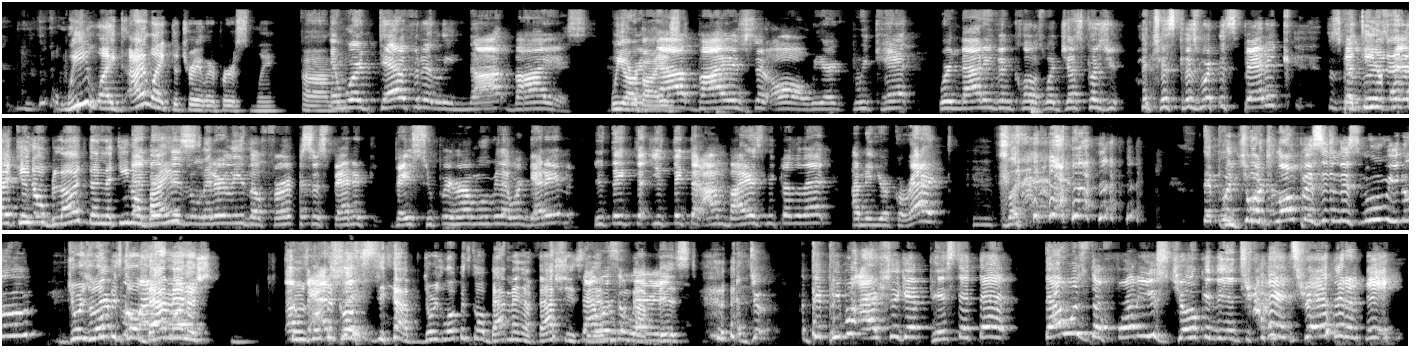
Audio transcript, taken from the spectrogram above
we liked. I liked the trailer personally. Um, And we're definitely not biased. we are we're biased. not biased at all. We are. We can't. We're not even close. What just because you just because we're Hispanic, Latino, Hispanic Latino isn't- blood, the Latino bias. is literally the first Hispanic-based superhero movie that we're getting. You think that you think that I'm biased because of that? I mean, you're correct, but they put George Lopez in this movie, dude. George Lopez called Batman a. A George Lopez called fascist. yeah. George Lopez called Batman a fascist. That was everyone got pissed. Uh, do- Did people actually get pissed at that? That was the funniest joke in the entire trailer to me.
